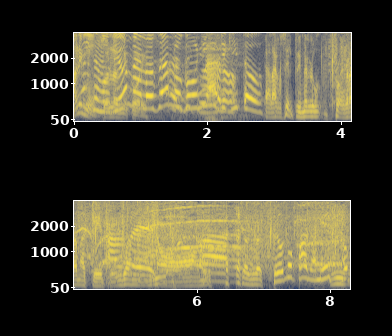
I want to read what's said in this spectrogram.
¡Ánimo! Se emociona, los amo como niño Claro. chiquito. Carajo, es el primer programa que tengo. Ah, amigo. No, muchas gracias. Pero no pagan, ¿eh? No que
